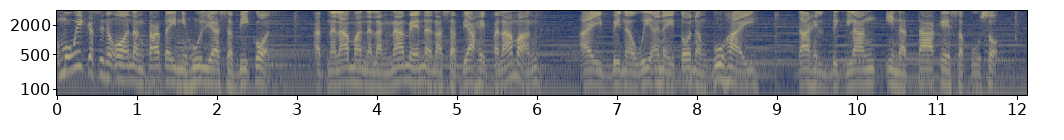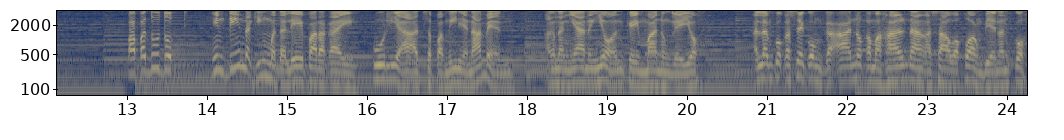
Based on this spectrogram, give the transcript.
Umuwi kasi noon ang tatay ni Julia sa Bicol at nalaman na lang namin na nasa biyahe pa lamang ay binawian na ito ng buhay dahil biglang inatake sa puso. Papadudot, hindi naging madali para kay Julia at sa pamilya namin ang nangyaring yon kay Manong Leo. Alam ko kasi kung gaano kamahal na ang asawa ko ang biyanan ko.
